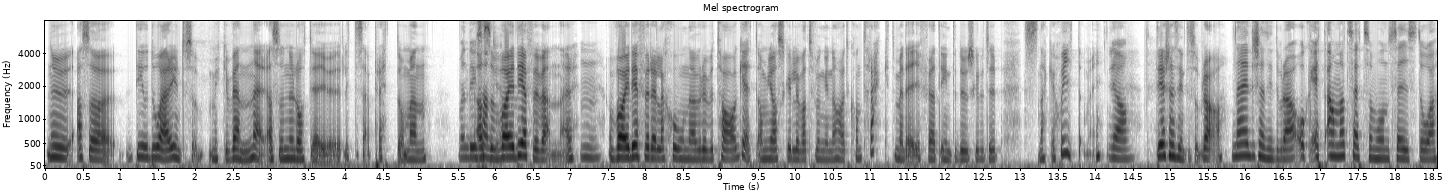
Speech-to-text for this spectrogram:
Nu, alltså, det, då är det ju inte så mycket vänner. Alltså nu låter jag ju lite så här pretto, men Men det är sant alltså ju. vad är det för vänner? Mm. Och vad är det för relation överhuvudtaget? Om jag skulle vara tvungen att ha ett kontrakt med dig för att inte du skulle typ snacka skit om mig. Ja. Det känns inte så bra. Nej, det känns inte bra. Och ett annat sätt som hon sägs då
